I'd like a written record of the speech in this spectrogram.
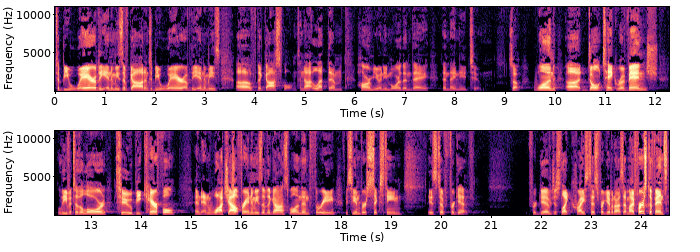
to beware of the enemies of God and to beware of the enemies of the gospel, to not let them harm you any more than they, than they need to. So, one, uh, don't take revenge, leave it to the Lord. Two, be careful and, and watch out for enemies of the gospel. And then three, we see in verse 16, is to forgive. Forgive just like Christ has forgiven us. At my first offense,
